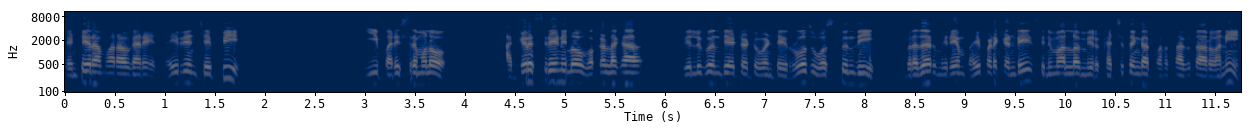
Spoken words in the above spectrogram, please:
ఎన్టీ రామారావు గారే ధైర్యం చెప్పి ఈ పరిశ్రమలో అగ్రశ్రేణిలో ఒకళ్ళగా వెలుగొందేటటువంటి రోజు వస్తుంది. బ్రదర్ మీరేం భయపడకండి. సినిమాల్లో మీరు ఖచ్చితంగా కొనసాగుతారు అని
